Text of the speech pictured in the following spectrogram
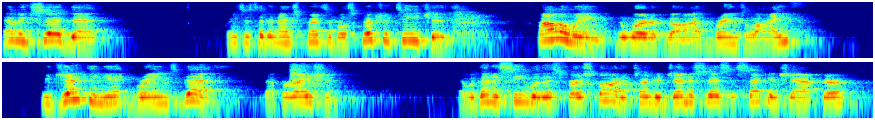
Having said that, brings us to the next principle. Scripture teaches following the Word of God brings life, rejecting it brings death, separation. And we're going to see where this first started. Turn to Genesis, the second chapter,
